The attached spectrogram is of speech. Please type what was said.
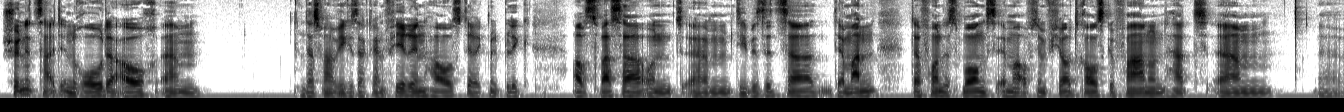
schöne Zeit in Rode auch. Ähm, das war, wie gesagt, ein Ferienhaus direkt mit Blick aufs Wasser und ähm, die Besitzer, der Mann davon ist morgens immer auf dem Fjord rausgefahren und hat, ähm, äh,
